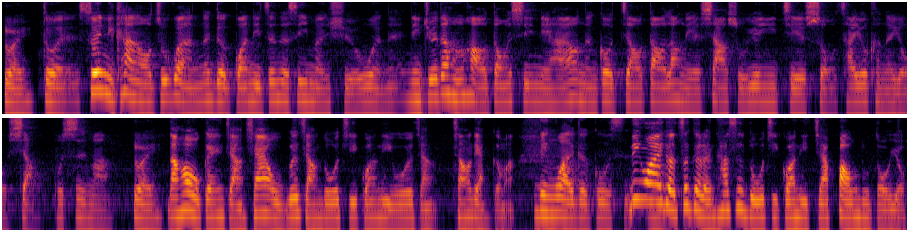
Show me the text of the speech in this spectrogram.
对对，所以你看哦，主管那个管理真的是一门学问呢。你觉得很好的东西，你还要能够教到让你的下属愿意接受，才有可能有效，不是吗？对，然后我跟你讲，现在我不是讲逻辑管理，我有讲讲了两个嘛。另外一个故事，另外一个这个人他是逻辑管理加暴怒都有，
